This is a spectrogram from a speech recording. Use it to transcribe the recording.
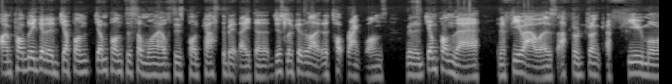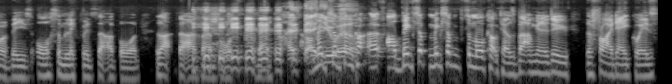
I'm probably gonna jump on jump onto someone else's podcast a bit later. Just look at like the top ranked ones. I'm gonna jump on there in a few hours after I've drunk a few more of these awesome liquids that I bought. Like, that I've uh, bought. I I'll bet mix you up some. will. Co- uh, I'll mix up mix up some more cocktails, but I'm gonna do the Friday quiz.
